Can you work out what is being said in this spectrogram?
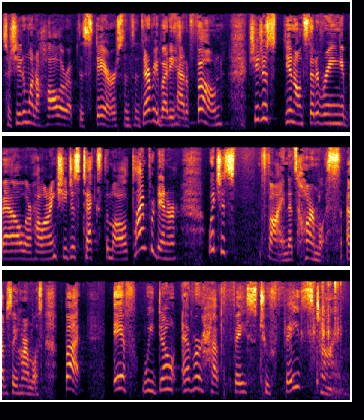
So she didn't want to holler up the stairs. And since everybody had a phone, she just, you know, instead of ringing a bell or hollering, she just texts them all, time for dinner, which is fine. That's harmless, absolutely harmless. But if we don't ever have face to face time,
